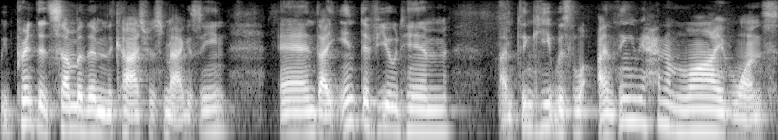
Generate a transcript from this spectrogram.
We printed some of them in the Kashrus magazine, and I interviewed him. I think he was. I think we had him live once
